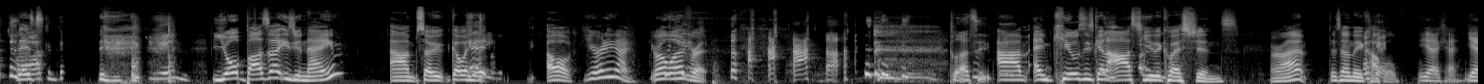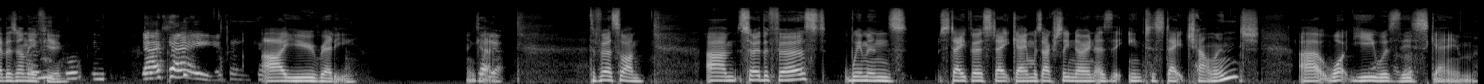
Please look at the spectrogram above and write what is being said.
there's I can pick you in. your buzzer is your name. Um, so go ahead. Oh, you already know. You're all over it. Classic. Um, and Keels is going to ask you the questions. All right. There's only a couple. Yeah, okay. Yeah, there's only a few. Yeah, okay. okay, okay. Are you ready? Okay. Yeah. The first one. Um, so the first women's state versus state game was actually known as the Interstate Challenge. Uh, what year was this game?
